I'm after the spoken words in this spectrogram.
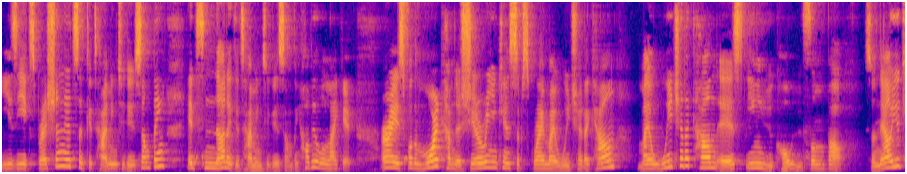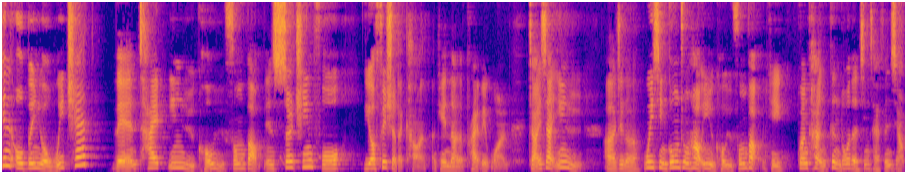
easy expression. It's a good timing to do something. It's not a good timing to do something. Hope you will like it. Alright, for the more content sharing, you can subscribe my WeChat account. My WeChat account is 英语口语风暴. So now you can open your WeChat, then type 英语口语风暴 and searching for the official account. Okay, not a private one. 找一下英语 啊、这个微信公众号英语口语风暴，可以观看更多的精彩分享。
